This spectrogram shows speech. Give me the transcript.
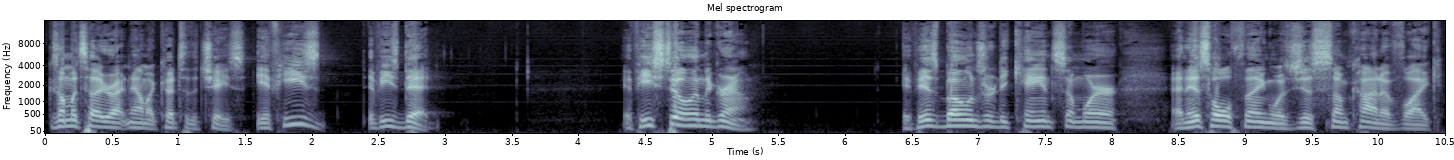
Because I'm going to tell you right now, I'm going to cut to the chase. If he's if he's dead, if he's still in the ground, if his bones are decaying somewhere and his whole thing was just some kind of like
